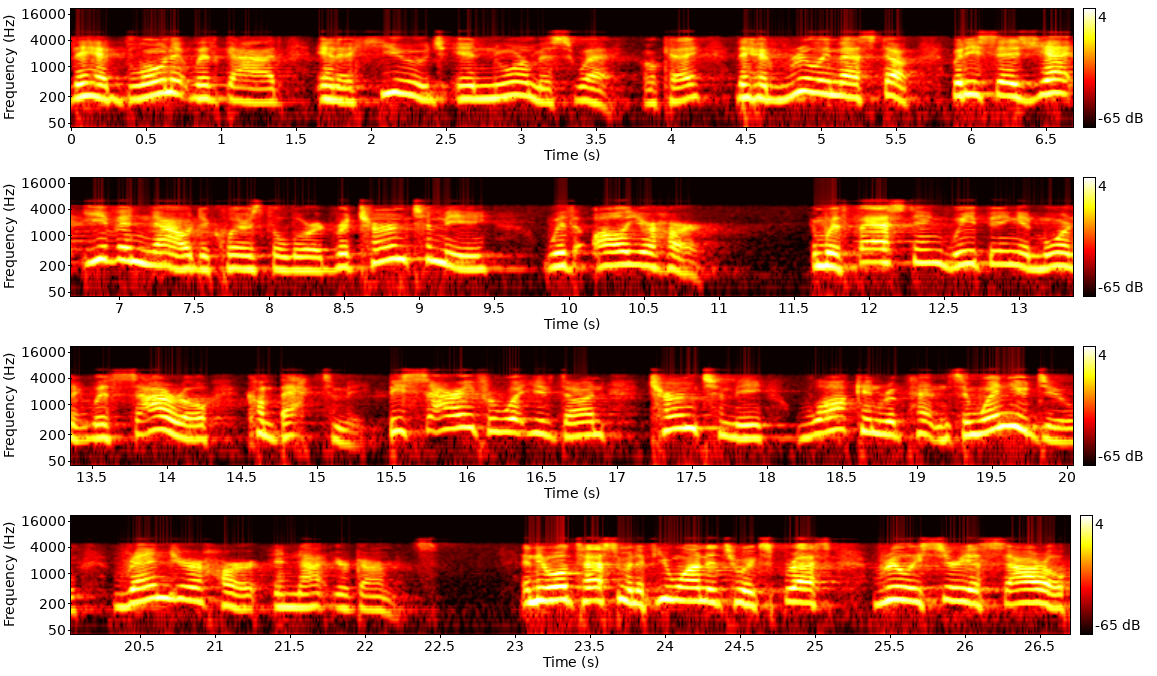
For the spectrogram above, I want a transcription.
They had blown it with God in a huge, enormous way. Okay? They had really messed up. But he says, Yet even now, declares the Lord, return to me with all your heart and with fasting, weeping, and mourning, with sorrow, come back to me. Be sorry for what you've done. Turn to me. Walk in repentance. And when you do, rend your heart and not your garments. In the Old Testament, if you wanted to express really serious sorrow,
